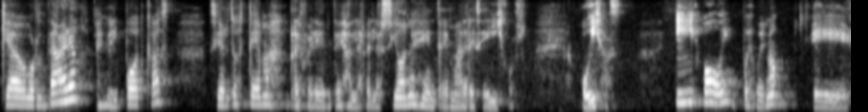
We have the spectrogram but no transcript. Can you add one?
que abordara en el podcast ciertos temas referentes a las relaciones entre madres e hijos o hijas. Y hoy, pues bueno, eh,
